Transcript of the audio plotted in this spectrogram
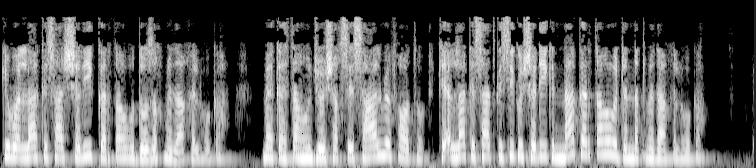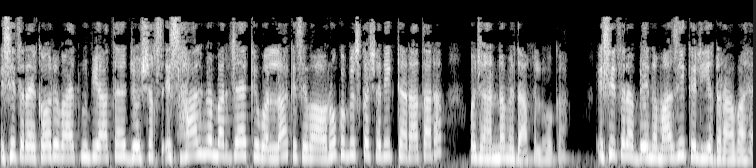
کہ وہ اللہ کے ساتھ شریک کرتا ہو، وہ دو میں داخل ہوگا۔ میں کہتا ہوں، جو شخص اس حال میں فوت ہو کہ اللہ کے ساتھ کسی کو شریک نہ کرتا ہو، وہ جنت میں داخل ہوگا۔ اسی طرح ایک اور روایت میں بھی آتا ہے، جو شخص اس حال میں مر جائے کہ وہ اللہ کے سوا اوروں کو بھی اس کا شریک ٹھہراتا رہا، وہ جہنم میں داخل ہوگا۔ اسی طرح بے نمازی کے لیے ڈراوا ہے۔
